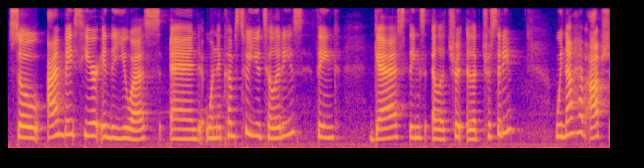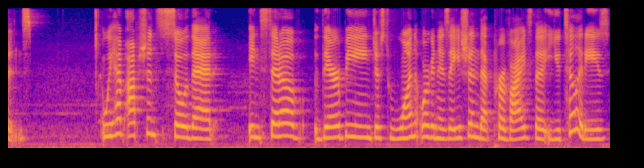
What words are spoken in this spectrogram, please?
So, I'm based here in the US, and when it comes to utilities, think gas, things electri- electricity, we now have options. We have options so that instead of there being just one organization that provides the utilities,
